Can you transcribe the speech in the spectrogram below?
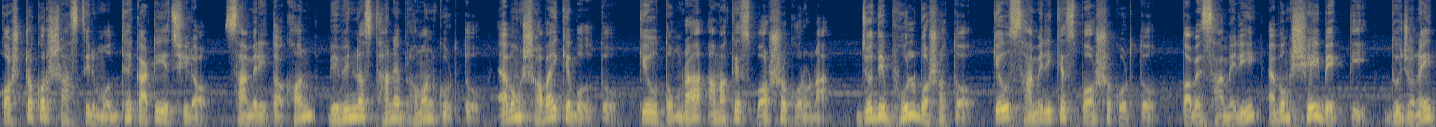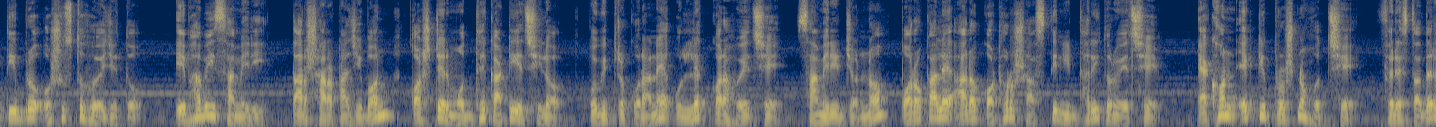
কষ্টকর শাস্তির মধ্যে কাটিয়েছিল। সামেরি তখন বিভিন্ন স্থানে ভ্রমণ করত এবং সবাইকে বলতো, কেউ তোমরা আমাকে স্পর্শ করো না। যদি ভুলবশত কেউ সামেরিকে স্পর্শ করত, তবে সামেরি এবং সেই ব্যক্তি দুজনেই তীব্র অসুস্থ হয়ে যেত। এভাবেই সামেরি তার সারাটা জীবন কষ্টের মধ্যে কাটিয়েছিল। পবিত্র কোরআনে উল্লেখ করা হয়েছে। সামেরির জন্য পরকালে আরও কঠোর শাস্তি নির্ধারিত রয়েছে। এখন একটি প্রশ্ন হচ্ছে ফেরেস্তাদের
